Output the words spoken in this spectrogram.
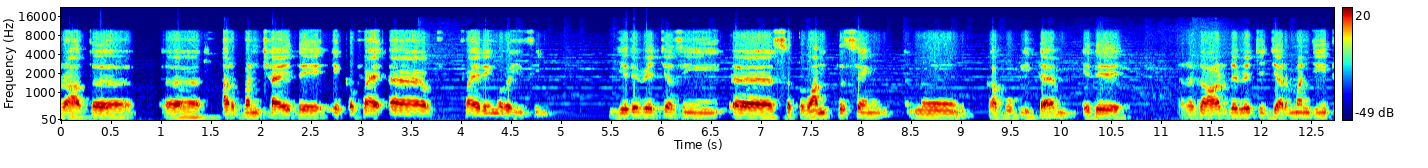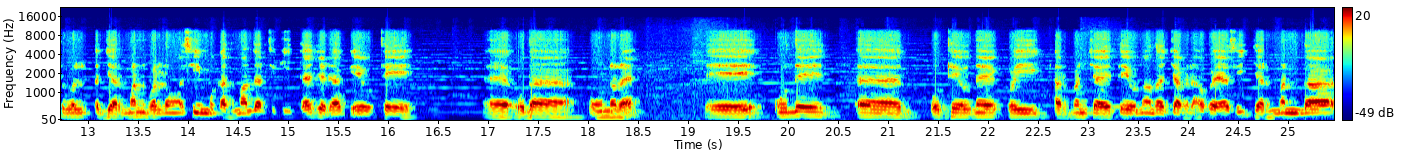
ਰਾਤ ਅਹ, ਅਰਬਨ ਚਾਏ ਤੇ ਇੱਕ ਫਾਇਰਿੰਗ ਹੋਈ ਸੀ ਜਿਹਦੇ ਵਿੱਚ ਅਸੀਂ ਸਤਵੰਤ ਸਿੰਘ ਨੂੰ ਕਾਬੂ ਕੀਤਾ ਇਹਦੇ ਰਿਗਾਰਡ ਦੇ ਵਿੱਚ ਜਰਮਨ ਜੀਤ ਵੱਲ, ਜਰਮਨ ਵੱਲੋਂ ਅਸੀਂ ਮੁਕੱਦਮਾ ਦਰਜ ਕੀਤਾ ਜਿਹੜਾ ਕਿ ਉੱਥੇ ਉਹਦਾ ਓਨਰ ਹੈ। ਤੇ ਉਹਦੇ ਉੱਥੇ ਉਹਨੇ ਕੋਈ ਅਰਬਨ ਚਾਹੇ ਤੇ ਉਹਨਾਂ ਦਾ ਝਗੜਾ ਹੋਇਆ ਸੀ, ਜਰਮਨ ਦਾ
